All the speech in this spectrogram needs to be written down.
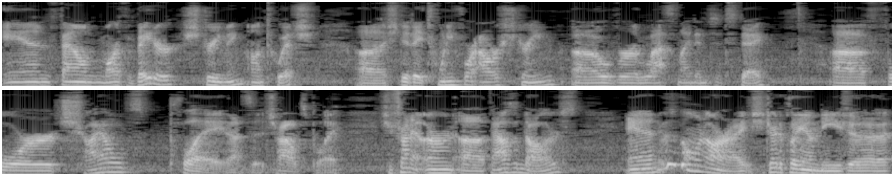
and found Martha Vader streaming on Twitch. Uh, she did a 24-hour stream uh, over last night into today uh, for Child's Play. That's it, Child's Play. She was trying to earn a thousand dollars, and it was going all right. She tried to play Amnesia,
